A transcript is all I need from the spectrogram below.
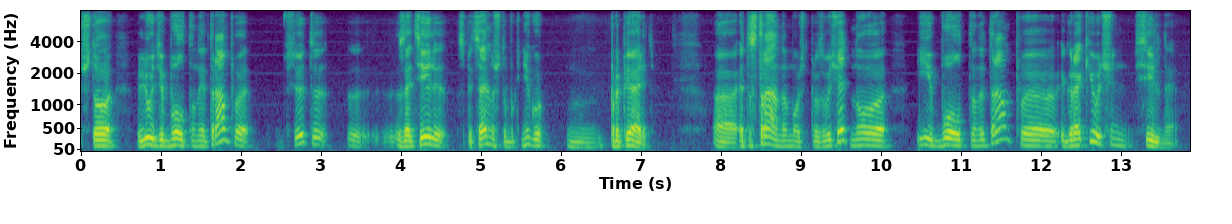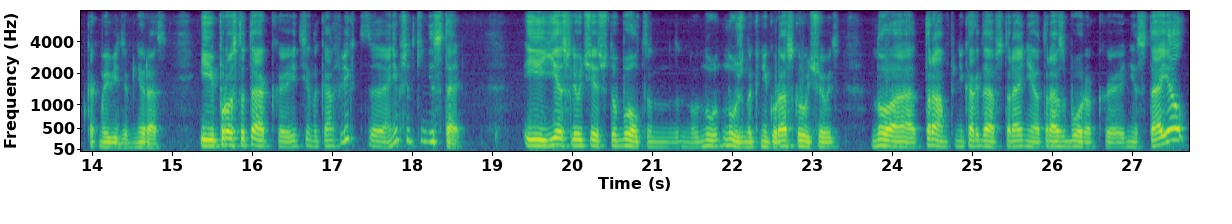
что люди Болтона и Трампа все это Э, затеяли специально, чтобы книгу пропиарить. А, это странно может прозвучать, но и Болтон, и Трамп э, игроки очень сильные, как мы видим не раз. И просто так идти на конфликт э, они все-таки не стали. И если учесть, что Болтон ну, ну, нужно книгу раскручивать, ну а Трамп никогда в стороне от разборок не стоял,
